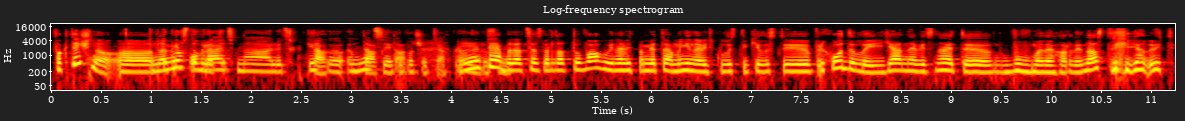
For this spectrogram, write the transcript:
Фактично, е, на Тобто мій просто погляд, грають на людських Так, е, емоціях так, і почуттях. правильно Не треба на це звертати увагу. І навіть пам'ятаю, мені навіть колись такі листи приходили. І я навіть, знаєте, був в мене гарний настрій. Я навіть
